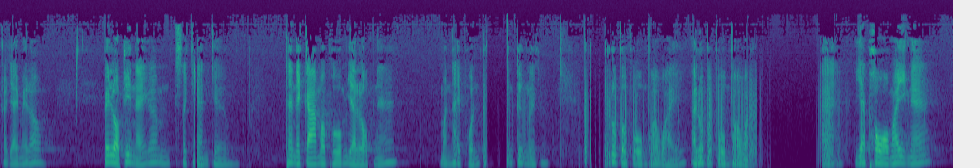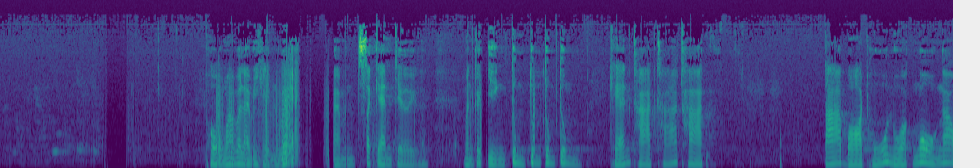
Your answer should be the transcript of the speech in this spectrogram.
เข้าใจไหมเล่าไปหลบที่ไหนก็มันสแกนเจอถ้าในการมาภูมิอย่าหลบนะ มันให้ผลตึ้งๆเลยครับรูปประภูมิพอไหวอรูปประภูมิพอไหวอย่าโผล่มาอีกนะโผล่มาเวลาไม่เห็นแวะมันสแกนเจอเลยมันก็ยิงตุ้มตุ้มตุ้มตุ้ม แขนขาดขาขาด ตาบอดหูหนวก โง่เง่า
